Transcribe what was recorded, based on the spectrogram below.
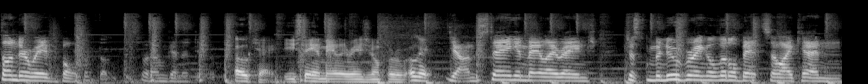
Thunderwave both of them. That's what I'm gonna do. Okay. You stay in melee range, you don't put Okay. Yeah, I'm staying in melee range, just maneuvering a little bit so I can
